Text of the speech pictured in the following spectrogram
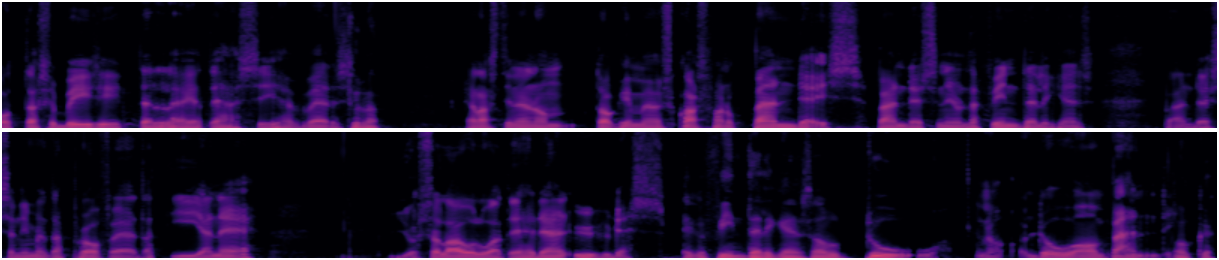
ottaa se biisi itselleen ja tehdä siihen versi. Kyllä. Elastinen on toki myös kasvanut bändeissä. Bändeissä nimeltä Fintelligence, bändeissä nimeltä Profeetat jne. Jossa laulua tehdään yhdessä. Eikö Fintelligence ollut duo? No, Duo on bändi. Okei. Okay.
